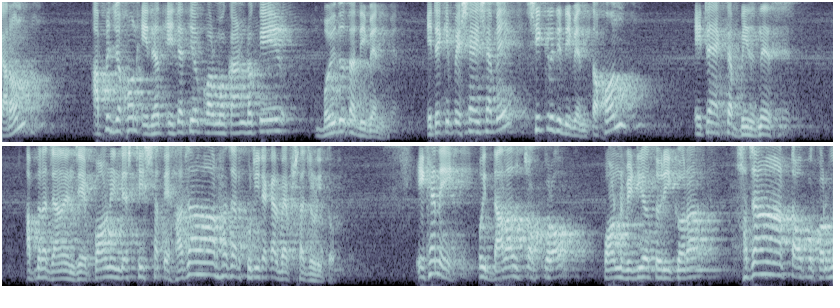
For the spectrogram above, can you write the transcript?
কারণ আপনি যখন এ জাতীয় কর্মকাণ্ডকে বৈধতা দিবেন, এটাকে পেশা হিসাবে স্বীকৃতি দিবেন, তখন এটা একটা বিজনেস আপনারা জানেন যে পর্ন ইন্ডাস্ট্রির সাথে হাজার হাজার কোটি টাকার ব্যবসা জড়িত। এখানে ওই দালাল চক্র পর্ন ভিডিও তৈরি করা, হাজারটা অপকর্ম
